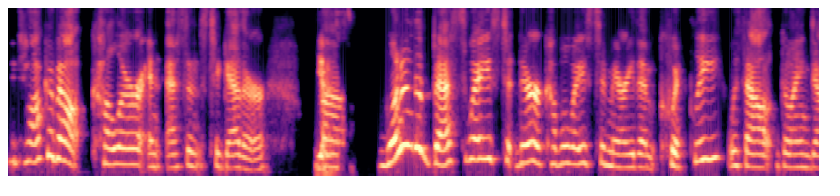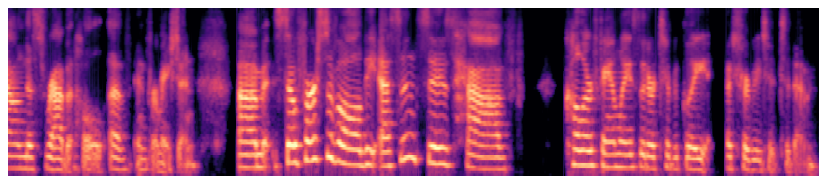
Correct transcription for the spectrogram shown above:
we talk about color and essence together. Yes. Uh, one of the best ways to, there are a couple ways to marry them quickly without going down this rabbit hole of information. Um, so, first of all, the essences have color families that are typically attributed to them.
